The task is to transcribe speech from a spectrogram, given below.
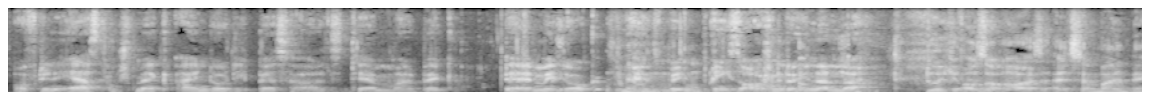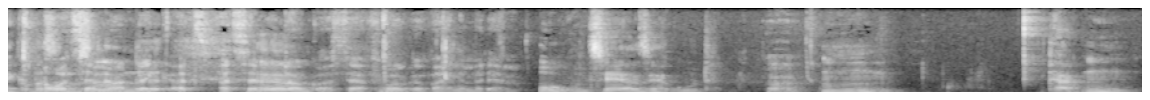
Auf den ersten schmeckt eindeutig besser als der Malbec. Äh, Medoc. Jetzt bring ich es auch schon durcheinander. Durchaus auch als, als der Malbec. Was Als der Malbec, als, als der Medoc aus der Folge Weine mit M. Oh, sehr, sehr gut. Mhm. Der hat einen.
